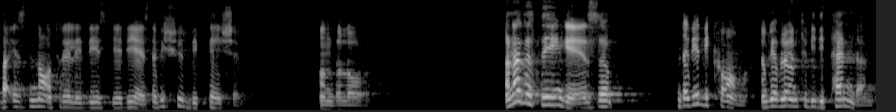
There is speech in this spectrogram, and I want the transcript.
but it's not really this, the idea is that we should be patient on the Lord. Another thing is uh, that we have become and we have learned to be dependent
